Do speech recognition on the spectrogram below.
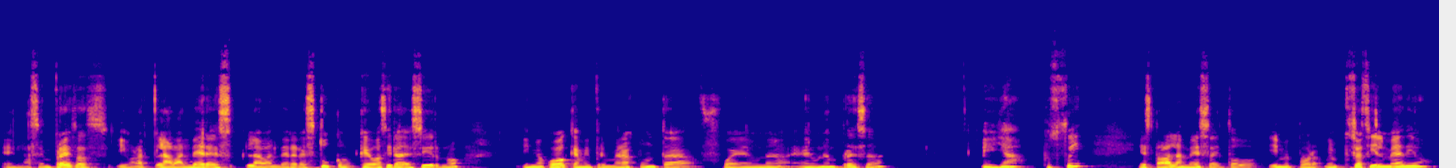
en las empresas y ahora la bandera es la bandera eres tú, ¿qué vas a ir a decir, no? Y me acuerdo que mi primera junta fue en una, en una empresa y ya, pues fui. Y estaba la mesa y todo y me, me puse así el medio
